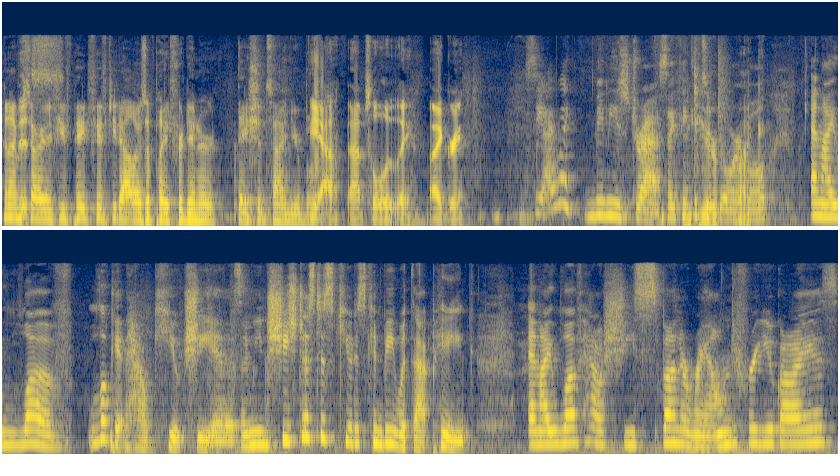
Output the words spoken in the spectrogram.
and I'm this- sorry if you've paid fifty dollars a plate for dinner, they should sign your book. Yeah, absolutely, I agree. See, I like Minnie's dress. I think Into it's your adorable. mic. And I love, look at how cute she is. I mean, she's just as cute as can be with that pink. and I love how she spun around for you guys.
